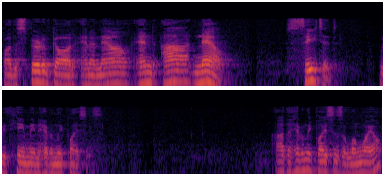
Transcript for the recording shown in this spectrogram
by the Spirit of God and are now and are now seated with him in heavenly places. Are the heavenly places a long way off?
